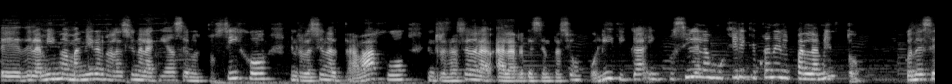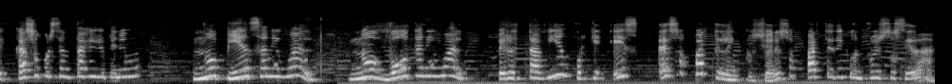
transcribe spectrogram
eh, de la misma manera en relación a la crianza de nuestros hijos, en relación al trabajo, en relación a la, representación política, inclusive las mujeres que están en el Parlamento, con ese escaso porcentaje que tenemos, no piensan igual, no votan igual, pero está bien porque es, eso es parte de la inclusión, eso es parte de construir sociedad,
